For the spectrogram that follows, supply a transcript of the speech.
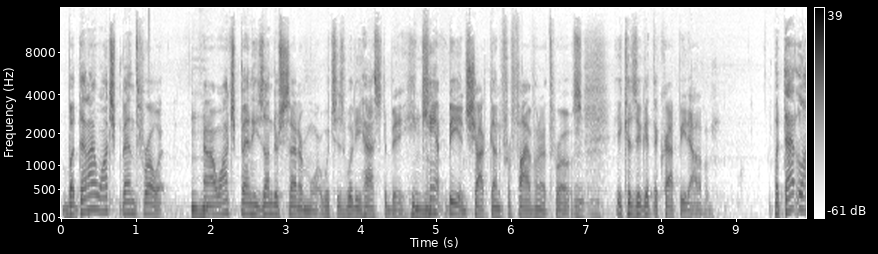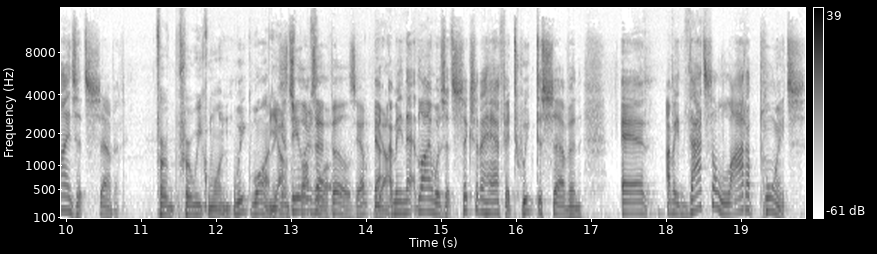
but then I watch Ben throw it. Mm-hmm. And I watch Ben, he's under center more, which is what he has to be. He can't be in shotgun for 500 throws because he'll get the crap beat out of him. But that line's at seven. for for week one. Week one Yeah. against Steelers Buffalo. at Bills. Yep. Yeah, Yeah. I mean that line was at six and a half. It tweaked to seven, and I mean that's a lot of points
